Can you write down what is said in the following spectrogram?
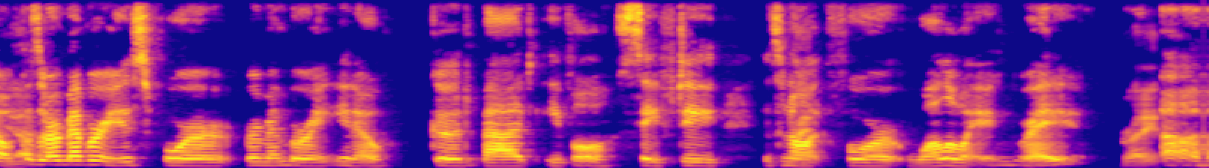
no because yeah. our memory is for remembering you know good, bad, evil, safety. It's not right. for wallowing, right? Right. Uh,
